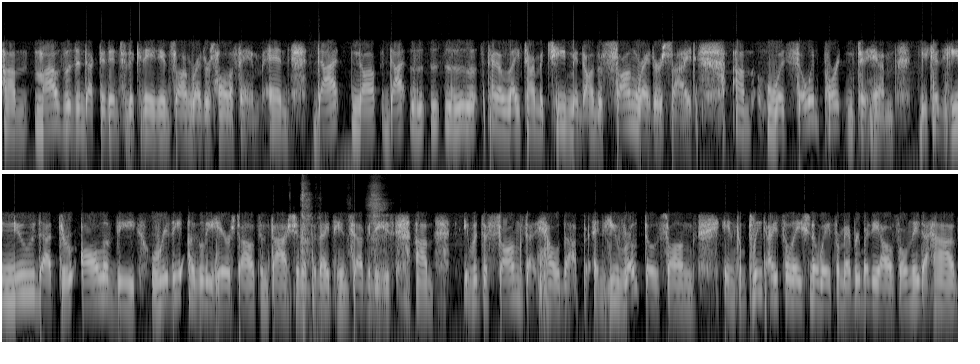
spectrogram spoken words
um, Myles was inducted into the Canadian Songwriters Hall of Fame, and that not, that l- l- kind of lifetime achievement on the songwriter side um, was so important to him because he knew that through all of the really ugly hairstyles and fashion of the 1970s, um, it was the songs that held up, and he wrote those songs in complete isolation away from everybody else, only to have,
